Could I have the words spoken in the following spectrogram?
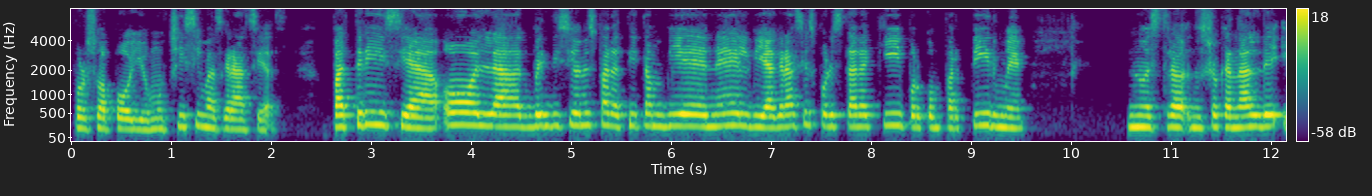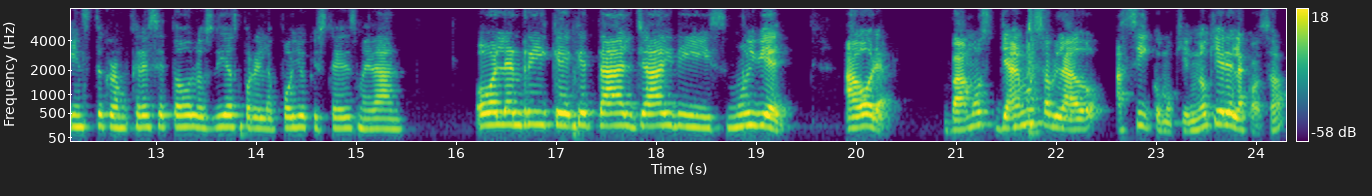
por su apoyo. Muchísimas gracias. Patricia, hola, bendiciones para ti también. Elvia, gracias por estar aquí, por compartirme. Nuestra, nuestro canal de Instagram crece todos los días por el apoyo que ustedes me dan. Hola Enrique, ¿qué tal? Jaidis, muy bien. Ahora, vamos, ya hemos hablado, así como quien no quiere la cosa,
